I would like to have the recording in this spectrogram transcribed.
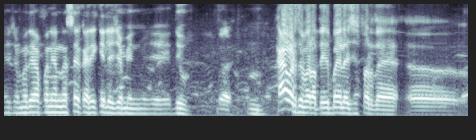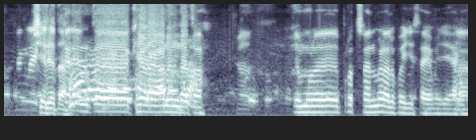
ह्याच्यामध्ये आपण यांना सहकार्य केले जमीन म्हणजे देऊन. काय वाटतं बरं आता ही बैलाची स्पर्धा आहे अं, शर्यत आहे? शेतकऱ्यांचा खेळ आहे आनंदाचा. त्यामुळे प्रोत्साहन मिळालं पाहिजे साहेब म्हणजे याला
